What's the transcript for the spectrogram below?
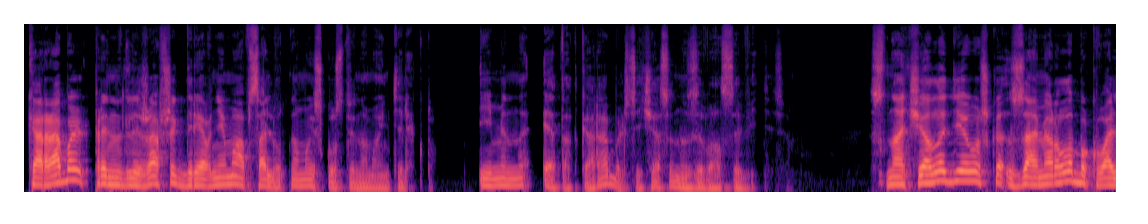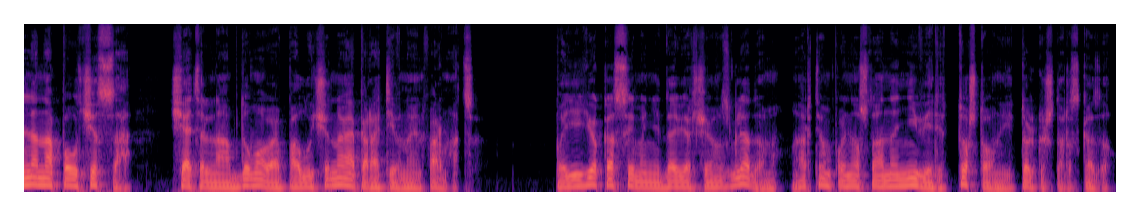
корабль, принадлежавший к древнему абсолютному искусственному интеллекту. Именно этот корабль сейчас и назывался «Витязем». Сначала девушка замерла буквально на полчаса, тщательно обдумывая полученную оперативную информацию. По ее косым и недоверчивым взглядам Артем понял, что она не верит в то, что он ей только что рассказал.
